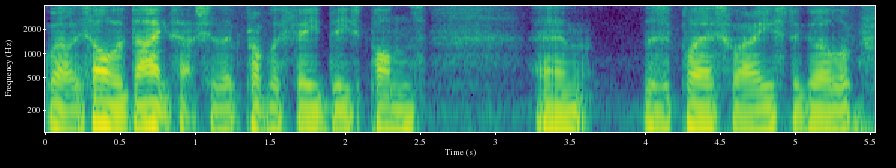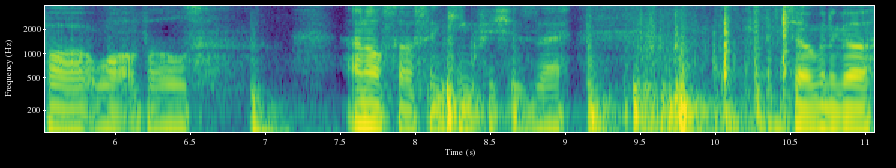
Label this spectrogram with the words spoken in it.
well, it's all the dikes actually that probably feed these ponds. Um, there's a place where I used to go look for water voles and also some kingfishers there. So I'm going to go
